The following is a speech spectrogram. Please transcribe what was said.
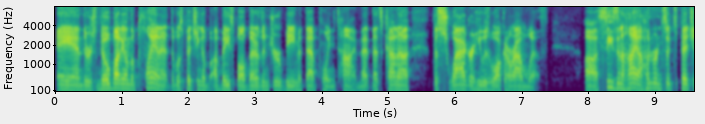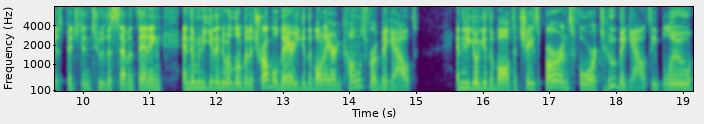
and there's nobody on the planet that was pitching a, a baseball better than Drew Beam at that point in time. That that's kind of the swagger he was walking around with. Uh, season high 106 pitches, pitched into the seventh inning, and then when you get into a little bit of trouble there, you get the ball to Aaron Combs for a big out, and then you go give the ball to Chase Burns for two big outs. He blew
